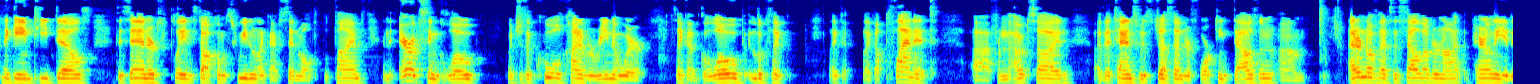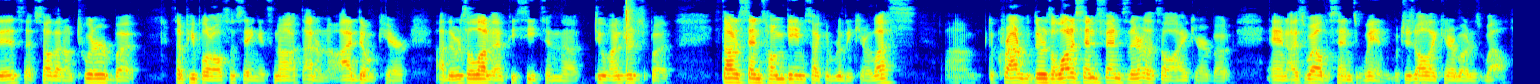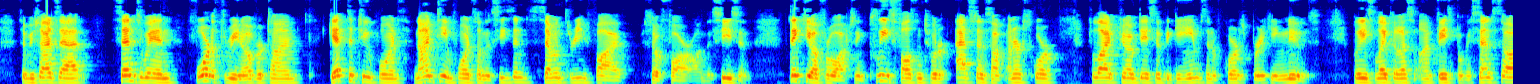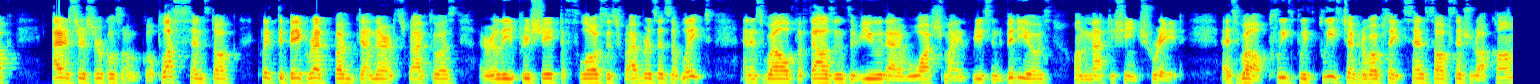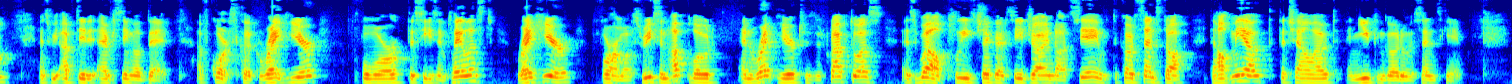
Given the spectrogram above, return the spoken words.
The game details the Sanders played in Stockholm, Sweden, like I've said multiple times, and the Ericsson Globe, which is a cool kind of arena where it's like a globe. It looks like like like a planet uh, from the outside. Uh, the attendance was just under 14,000. Um, I don't know if that's a sellout or not. Apparently it is. I saw that on Twitter, but some people are also saying it's not. I don't know. I don't care. Uh, there was a lot of empty seats in the 200s, but it's not a Sens home game, so I could really care less. Um, the crowd, there was a lot of Sens fans there. That's all I care about, and as well the Sens win, which is all I care about as well. So besides that, Sens win four to three in overtime. Get the two points, 19 points on the season, 735 so far on the season. Thank you all for watching. Please follow us on Twitter at SensTalk underscore for live stream updates of the games and of course breaking news. Please like us on Facebook at SensTalk, add us to circles on Google Plus SensTalk, click the big red button down there and subscribe to us. I really appreciate the flow of subscribers as of late, and as well the thousands of you that have watched my recent videos on the Matt Duchene trade. As well, please, please, please check out our website, senstalkcentral.com, as we update it every single day. Of course, click right here for the season playlist, right here for our most recent upload, and right here to subscribe to us. As well, please check out SeatGiant.ca with the code SENSTALK to help me out, the channel out, and you can go to a Sens game.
